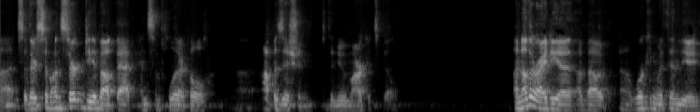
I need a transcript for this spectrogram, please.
uh, so there's some uncertainty about that and some political uh, opposition to the new markets bill. Another idea about uh, working within the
